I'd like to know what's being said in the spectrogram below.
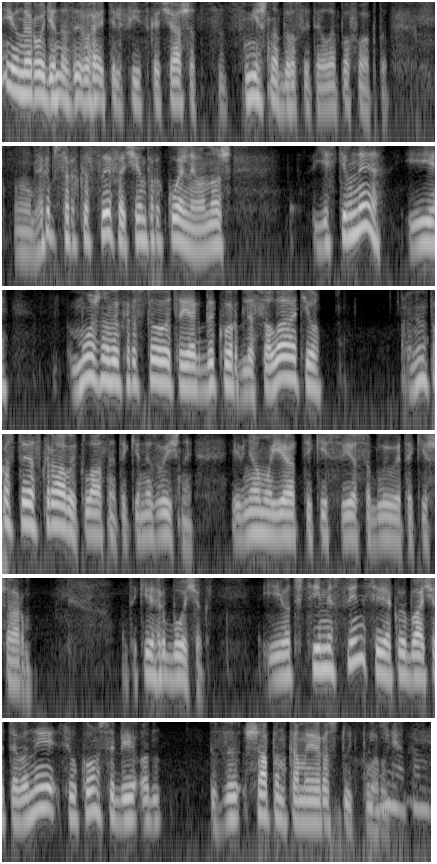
Її в народі називають ельфійська чаша. Це смішно досить, але по факту. Гриб саркосифа, чим прикольний, воно ж їстівне і можна використовувати як декор для салатів. Він просто яскравий, класний, такий незвичний. І в ньому є якийсь свій особливий такий шарм. Такий грибочок. І от в цій місцинці, як ви бачите, вони цілком собі з шапинками ростуть поруч. Ходімо, там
